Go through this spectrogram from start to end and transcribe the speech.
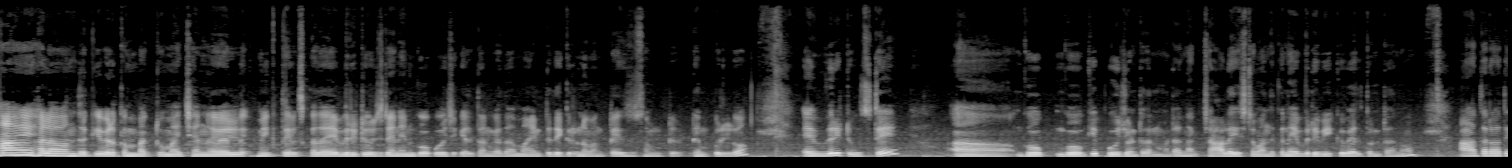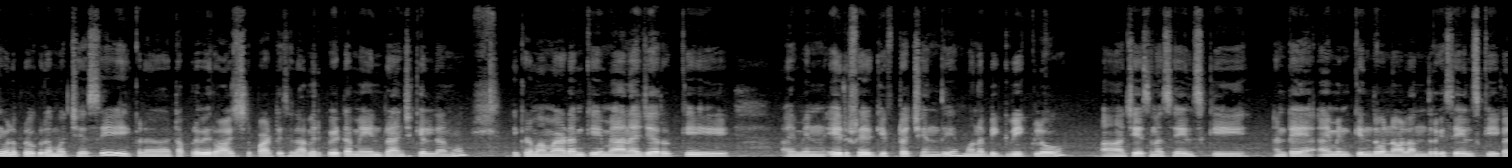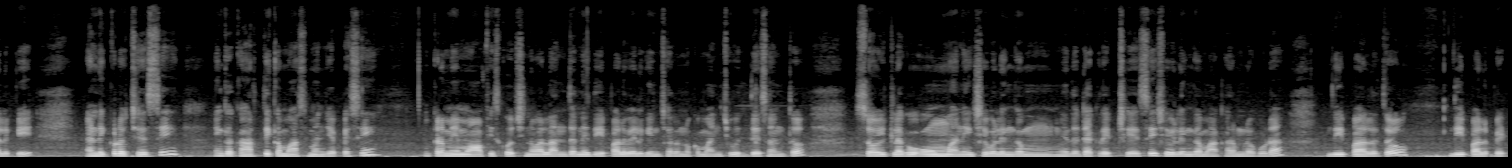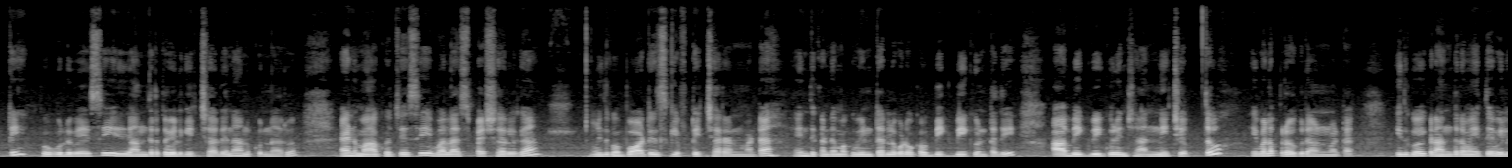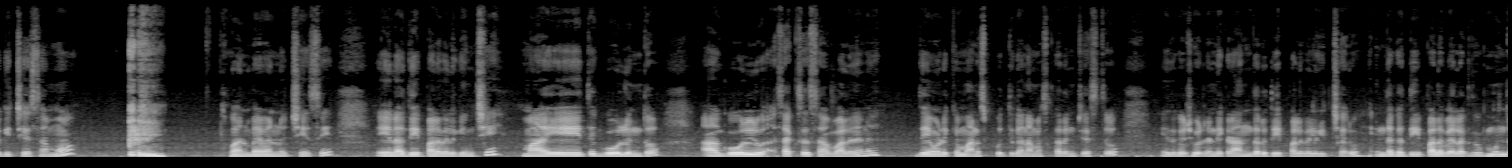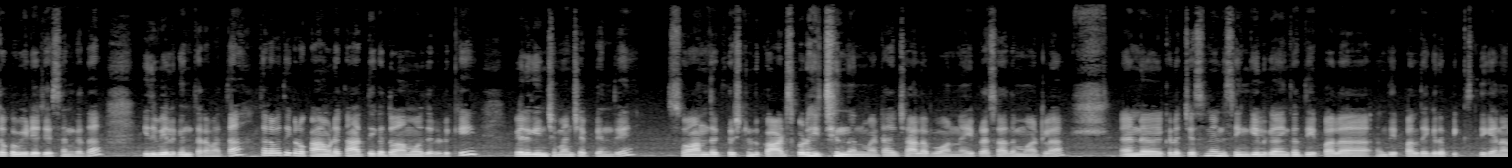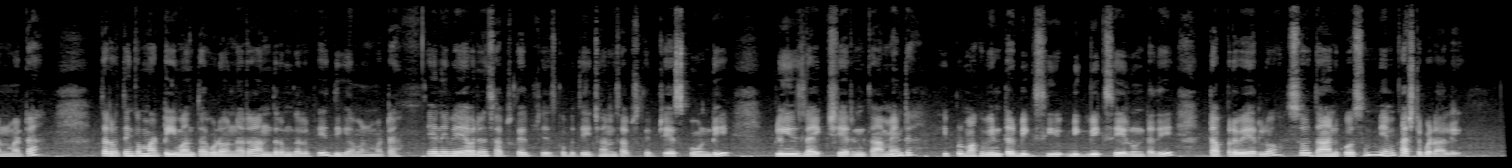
Hi hello అందరికీ. Welcome back to my channel. మీకు తెలుసు కదా ఎవ్రీ ట్యూస్డే నేను గోపూజకి వెళ్తాను కదా మా ఇంటి దగ్గర ఉన్న వెంకటేశ్వర స్వామి టెంపుల్లో. ఎవ్రీ ట్యూస్డే గో గోకి పూజ ఉంటుంది అనమాట నాకు చాలా ఇష్టం అందుకని ఎవ్రీ వీక్ వెళ్తుంటాను. ఆ తర్వాత ఇవాళ ప్రోగ్రామ్ వచ్చేసి ఇక్కడ Tupperware Oyster Parties Ameerpet main బ్రాంచ్కి వెళ్ళాము. ఇక్కడ మా మేడంకి మేనేజర్కి I mean air fryer gift వచ్చింది మన బిగ్ వీక్లో. చేసిన సేల్స్కి అంటే ఐ మీన్ కింద ఉన్న వాళ్ళందరికీ సేల్స్కి కలిపి. అండ్ ఇక్కడ వచ్చేసి ఇంకా కార్తీక మాసం అని చెప్పేసి ఇక్కడ మేము ఆఫీస్కి వచ్చిన వాళ్ళందరినీ దీపాలు వెలిగించాలని ఒక మంచి ఉద్దేశంతో. సో ఇట్లా ఓం అని శివలింగం మీద డెకరేట్ చేసి శివలింగం ఆకారంలో కూడా దీపాలతో దీపాలు పెట్టి పువ్వులు వేసి అందరితో వెలిగించాలి అని అనుకున్నారు. అండ్ మాకు వచ్చేసి ఇవాళ స్పెషల్గా ఇదిగో బాటిల్స్ గిఫ్ట్ ఇచ్చారనమాట ఎందుకంటే మాకు వింటర్లో కూడా ఒక బిగ్ వీక్ ఉంటుంది. ఆ బిగ్ వీక్ గురించి అన్నీ చెప్తూ ఇవాళ ప్రోగ్రామ్ అనమాట ఇదిగో ఇక్కడ అందరం అయితే వెలిగించేసాము వన్ బై వన్ వచ్చేసి ఇలా దీపాలు వెలిగించి మా ఏ అయితే గోల్ ఉందో ఆ గోల్ సక్సెస్ అవ్వాలని దేవుడికి మనస్ఫూర్తిగా నమస్కారం చేస్తూ ఇదిగో చూడండి ఇక్కడ అందరూ దీపాలు వెలిగించారు. ఇందాక దీపాలు వెలగక ముందు ఒక వీడియో చేశాను కదా ఇది వెలిగిన తర్వాత. తర్వాత ఇక్కడ ఒక ఆవిడ కార్తీక దామోదరుడికి వెలిగించమని చెప్పింది. సో అందరికి కృష్ణుడు కార్డ్స్ కూడా ఇచ్చిందనమాట అవి చాలా బాగున్నాయి ప్రసాదం అట్లా. అండ్ ఇక్కడ వచ్చేసి నేను సింగిల్గా ఇంకా దీపాల దీపాల దగ్గర పిక్స్ దిగాను అనమాట తర్వాత ఇంకా మా టీం అంతా కూడా ఉన్నారు అందరం కలిపి దిగామన్నమాట. ఎనీవే ఎవరైనా సబ్స్క్రైబ్ చేసుకోకపోతే ఈ ఛానల్ సబ్స్క్రైబ్ చేసుకోండి. Please like share and comment. ఇప్పుడు మాకు winter big C big week sale ఉంటుంది టప్పర్వేర్లో సో దానికోసం మేము కష్టపడాలి.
